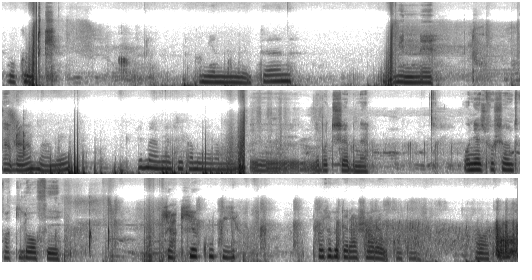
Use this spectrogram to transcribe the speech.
Tylko krótki. Kamienny ten. Kamienny. Dobra, mamy. Chyba więcej kamienia nam yy, niepotrzebne. O nie, słyszałem dwa kilofy. Jak je kupi? Tylko sobie teraz szarełko teraz załatwić.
